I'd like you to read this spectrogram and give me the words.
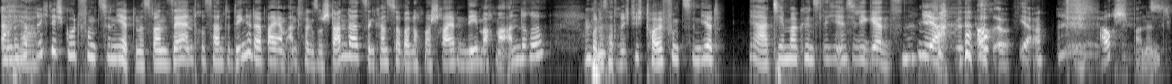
Ach, und das ja. hat richtig gut funktioniert. Und es waren sehr interessante Dinge dabei. Am Anfang so Standards, dann kannst du aber nochmal schreiben, nee, mach mal andere. Mhm. Und es hat richtig toll funktioniert. Ja, Thema künstliche Intelligenz. Ne? Ja. auch, ja. Auch spannend.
